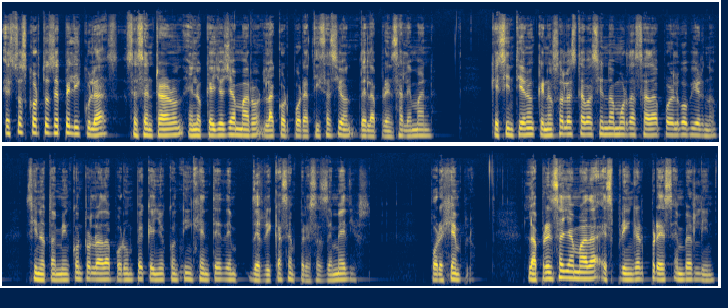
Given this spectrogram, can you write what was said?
Estos cortos de películas se centraron en lo que ellos llamaron la corporatización de la prensa alemana, que sintieron que no solo estaba siendo amordazada por el gobierno, sino también controlada por un pequeño contingente de, de ricas empresas de medios. Por ejemplo, la prensa llamada Springer Press en Berlín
